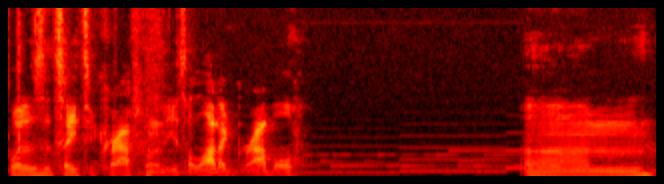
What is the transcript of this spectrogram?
What does it take to craft one of these? A lot of gravel. Um...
